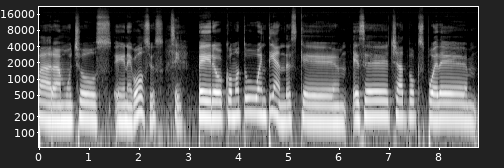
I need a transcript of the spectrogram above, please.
para muchos eh, negocios. Sí. Pero ¿cómo tú entiendes que ese chatbox puede mm,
